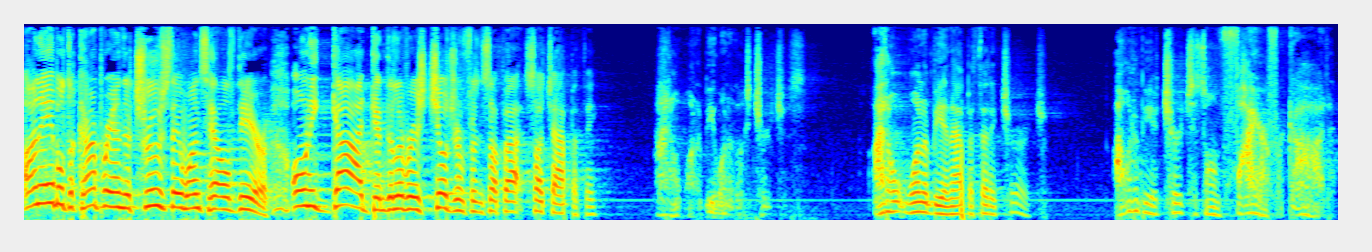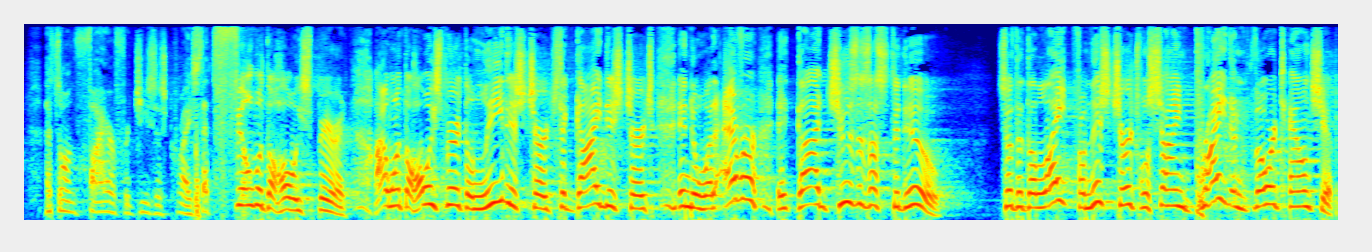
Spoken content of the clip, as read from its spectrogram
unable to comprehend the truths they once held dear. Only God can deliver His children from such apathy. I don't want to be one of those churches. I don't want to be an apathetic church. I want to be a church that's on fire for God, that's on fire for Jesus Christ, that's filled with the Holy Spirit. I want the Holy Spirit to lead this church, to guide this church into whatever it, God chooses us to do, so that the light from this church will shine bright in Lower Township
